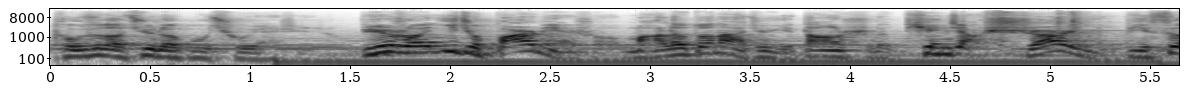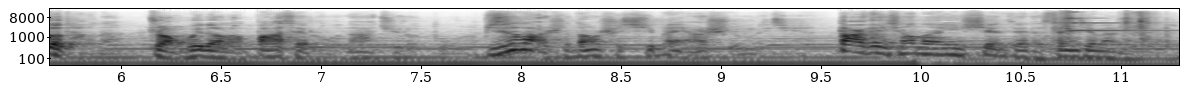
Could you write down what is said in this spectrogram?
投资到俱乐部球员身上。比如说，一九八二年的时候，马勒多纳就以当时的天价十二亿比瑟塔呢转会到了巴塞罗那俱乐部。比瑟塔是当时西班牙使用的钱，大概相当于现在的三千万美元。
